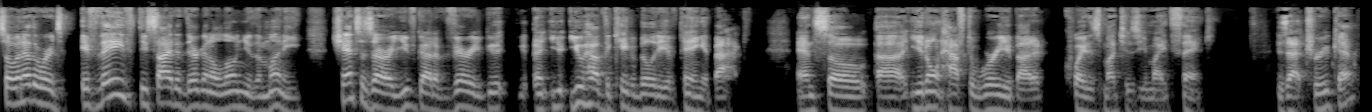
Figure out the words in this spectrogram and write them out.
So, in other words, if they've decided they're going to loan you the money, chances are you've got a very good, uh, you, you, have the capability of paying it back. And so uh, you don't have to worry about it quite as much as you might think. Is that true, Kev?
